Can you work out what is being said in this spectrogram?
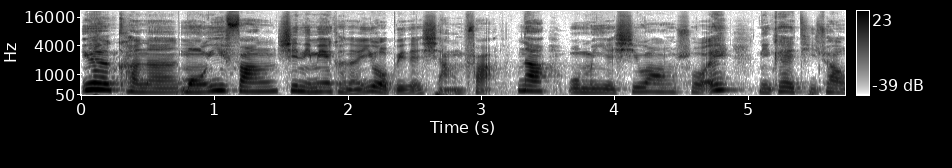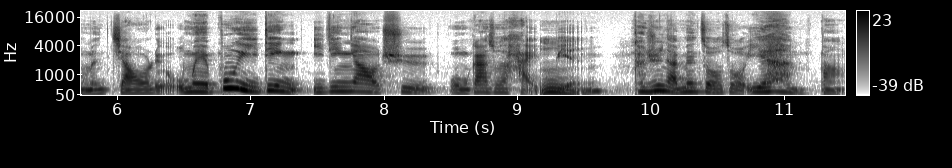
因为可能某一方心里面可能又有别的想法，那我们也希望说，哎，你可以提出来我们交流，我们也不一定一定要去我们刚才说的海边，可去哪边走走也很棒，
